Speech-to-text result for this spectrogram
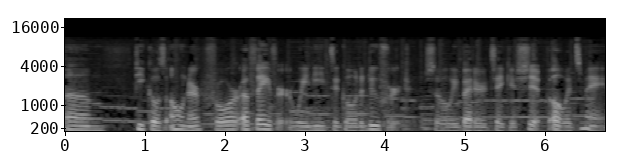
um, Peeko's owner for a favor. We need to go to Dewford, so we better take his ship. Oh, it's May.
